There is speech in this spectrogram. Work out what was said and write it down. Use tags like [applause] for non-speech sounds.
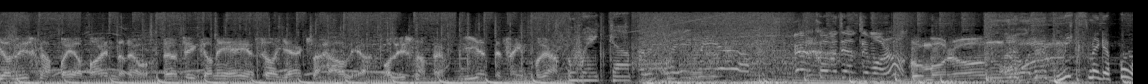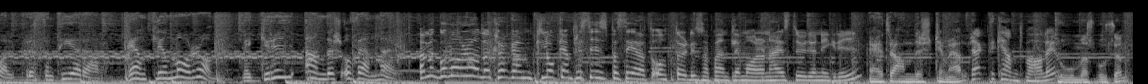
Jag lyssnar på er varenda dag. Jag tycker ni är så jäkla härliga att lyssna på. Jättefint program. Välkommen till Äntligen morgon! God morgon! Mix Megapol presenterar Äntligen morgon med Gry, Anders och vänner. Ja, men god morgon! Då klockan, klockan precis passerat åtta och lyssnar på Äntligen morgon. Här i studion i Gry. Jag heter Anders Timell. Praktikant Malin. Thomas Bodström.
